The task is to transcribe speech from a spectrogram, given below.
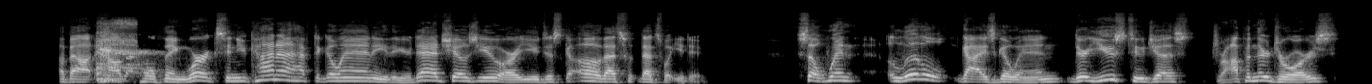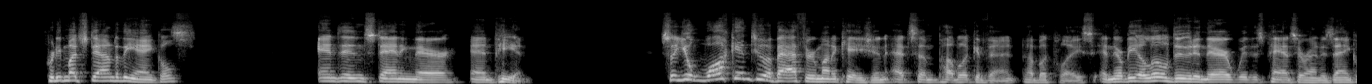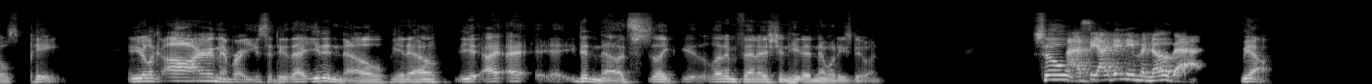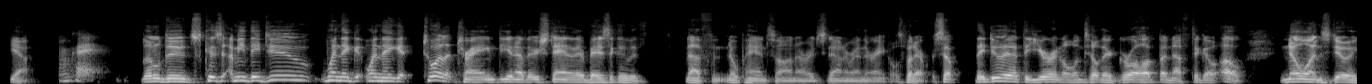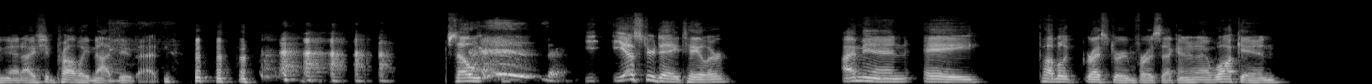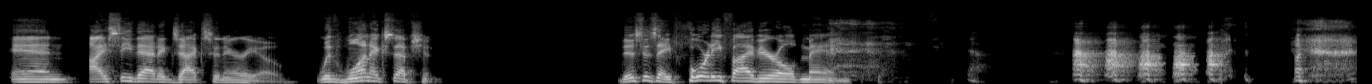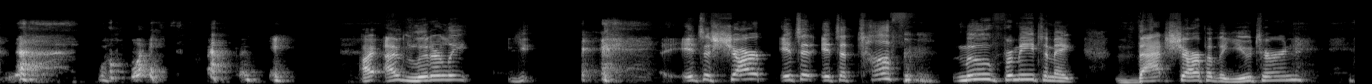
about how that whole thing works and you kind of have to go in either your dad shows you or you just go oh that's that's what you do. So when little guys go in they're used to just dropping their drawers pretty much down to the ankles and then standing there and peeing so you'll walk into a bathroom on occasion at some public event, public place, and there'll be a little dude in there with his pants around his ankles peeing. And you're like, oh, I remember I used to do that. You didn't know, you know, you, I, I you didn't know. It's like let him finish, and he didn't know what he's doing. So I see. I didn't even know that. Yeah, yeah. Okay. Little dudes, because I mean, they do when they get when they get toilet trained. You know, they're standing there basically with nothing, no pants on, or it's down around their ankles, whatever. So they do it at the urinal until they grow up enough to go, oh, no one's doing that. I should probably not do that. so y- yesterday, Taylor, I'm in a public restroom for a second and I walk in and I see that exact scenario with one exception. This is a 45 year old man. what is happening? I, I literally, you, it's a sharp, it's a, it's a tough move for me to make that sharp of a U turn,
